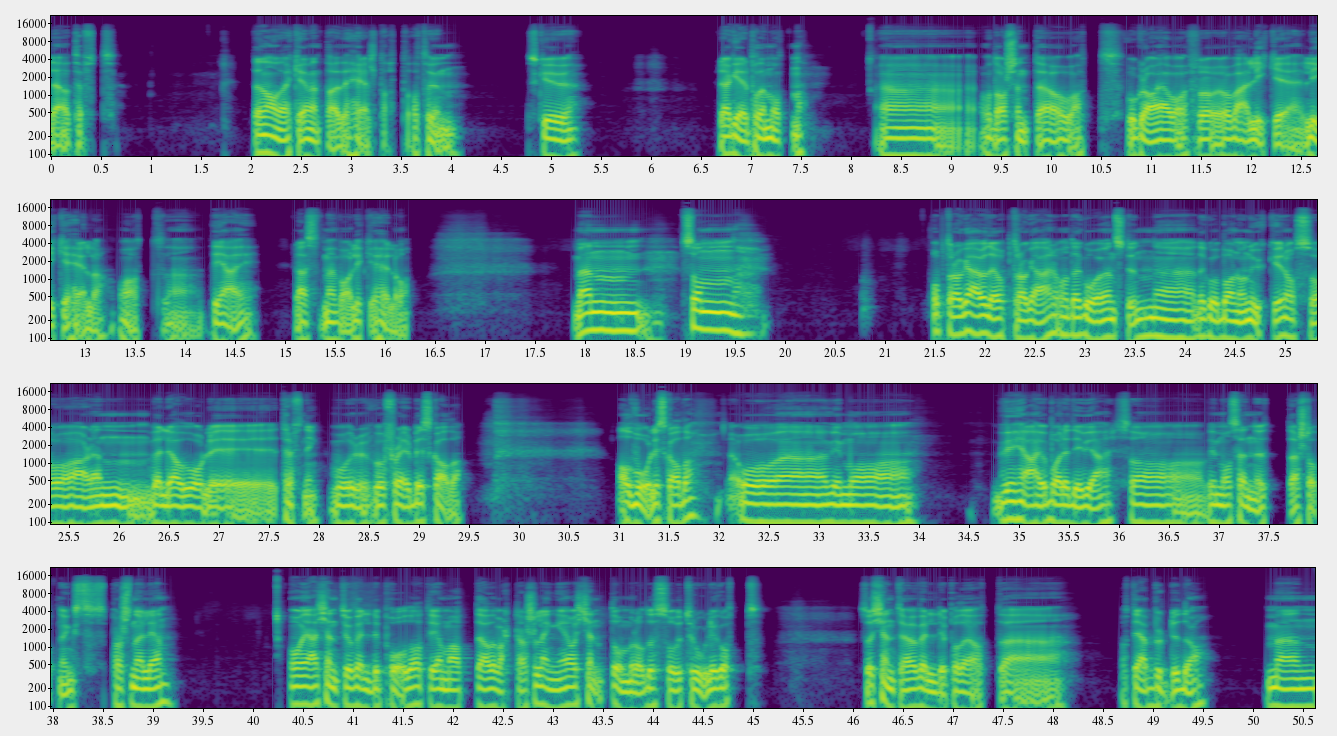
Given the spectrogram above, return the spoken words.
Det er tøft. Den hadde jeg ikke venta i det hele tatt, at hun skulle reagere på den måten. Uh, og da skjønte jeg jo at hvor glad jeg var for å være like, like hel, da, og at uh, de jeg reiste med, var like hele òg. Men sånn Oppdraget er jo det oppdraget er, og det går jo en stund. Uh, det går bare noen uker, og så er det en veldig alvorlig trefning hvor, hvor flere blir skada alvorlig skada. Og uh, vi må Vi er jo bare de vi er, så vi må sende ut erstatningspersonell igjen. og jeg kjente jo veldig på det, at i og med at jeg hadde vært her så lenge og kjente området så utrolig godt, så kjente jeg jo veldig på det at, uh, at jeg burde dra. Men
